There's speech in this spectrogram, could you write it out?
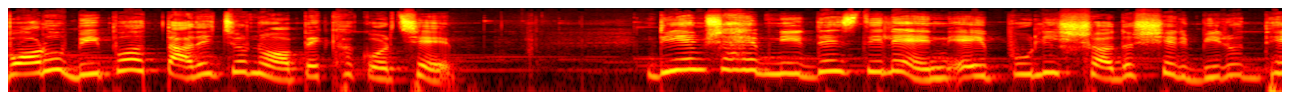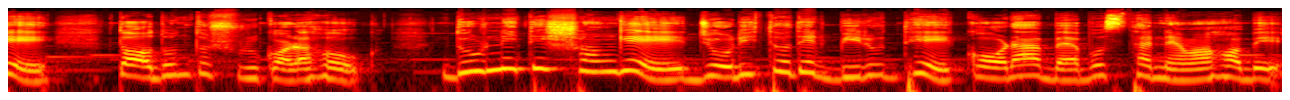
বড় বিপদ তাদের জন্য অপেক্ষা করছে। ডিএম সাহেব নির্দেশ দিলেন এই পুলিশ সদস্যের বিরুদ্ধে তদন্ত শুরু করা হোক। দুর্নীতির সঙ্গে জড়িতদের বিরুদ্ধে কড়া ব্যবস্থা নেওয়া হবে।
